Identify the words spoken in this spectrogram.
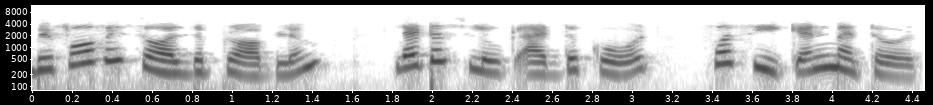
Before we solve the problem, let us look at the code for secant method.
